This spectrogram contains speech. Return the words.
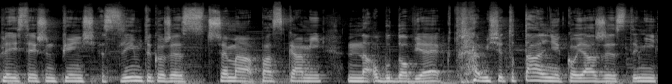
PlayStation 5 Slim, tylko że z trzema paskami na obudowie, która mi się totalnie kojarzy z tymi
